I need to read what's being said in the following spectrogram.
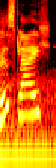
Bis gleich.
